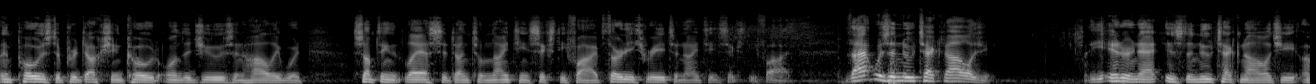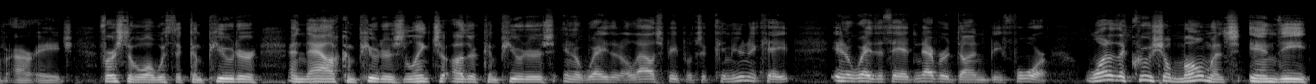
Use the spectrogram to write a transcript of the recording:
imposed a production code on the Jews in Hollywood, something that lasted until 1965, 33 to 1965. That was a new technology. The internet is the new technology of our age. First of all, with the computer, and now computers linked to other computers in a way that allows people to communicate in a way that they had never done before. One of the crucial moments in the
